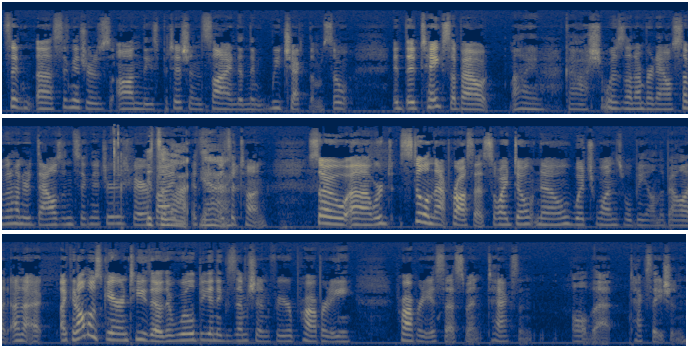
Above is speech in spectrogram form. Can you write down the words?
sig- uh, signatures on these petitions signed and then we check them. So it, it takes about I gosh what is the number now seven hundred thousand signatures verified. lot, it's, yeah. it's a ton. So uh, we're still in that process. So I don't know which ones will be on the ballot. And I, I can almost guarantee though there will be an exemption for your property property assessment tax and all that taxation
